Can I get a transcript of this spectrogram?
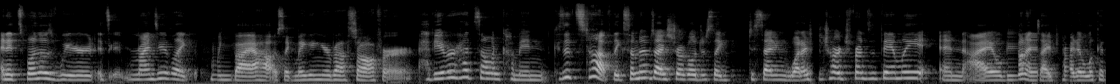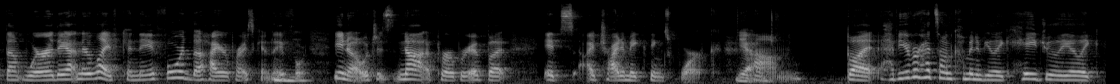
and it's one of those weird. It's, it reminds me of like when you buy a house, like making your best offer. Have you ever had someone come in? Because it's tough. Like sometimes I struggle just like deciding what I should charge friends and family. And I will be honest, I try to look at them. Where are they at in their life? Can they afford the higher price? Can they afford? You know, which is not appropriate, but it's I try to make things work. Yeah. Um, but have you ever had someone come in and be like, "Hey, Julia, like,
